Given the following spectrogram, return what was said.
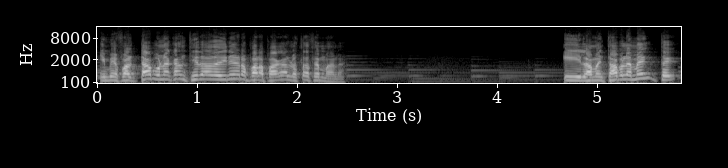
Y me faltaba una cantidad de dinero para pagarlo esta semana. Y lamentablemente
